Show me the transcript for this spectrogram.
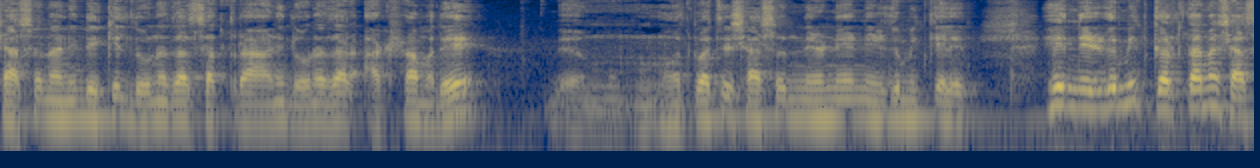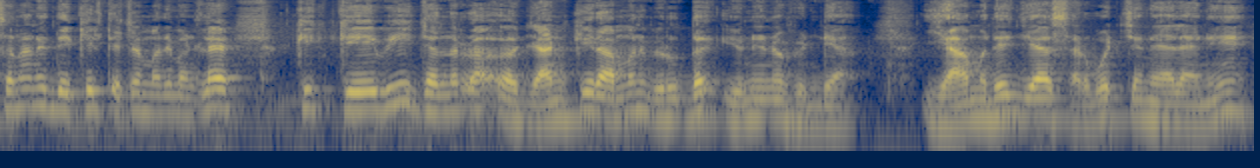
शासनाने देखील दोन हजार सतरा आणि दोन हजार अठरामध्ये महत्त्वाचे शासन निर्णय निर्गमित केलेत हे निर्गमित करताना शासनाने देखील त्याच्यामध्ये म्हटलं आहे की के व्ही जनरा जानकीरामन विरुद्ध युनियन ऑफ इंडिया. यामध्ये ज्या सर्वोच्च न्यायालयाने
